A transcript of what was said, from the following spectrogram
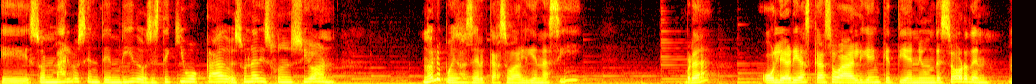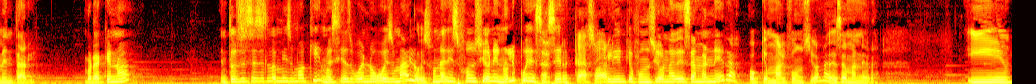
eh, son malos entendidos, está equivocado, es una disfunción. No le puedes hacer caso a alguien así, ¿verdad? O le harías caso a alguien que tiene un desorden mental, ¿verdad que no? Entonces es lo mismo aquí, no es si es bueno o es malo, es una disfunción y no le puedes hacer caso a alguien que funciona de esa manera o que mal funciona de esa manera. Y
